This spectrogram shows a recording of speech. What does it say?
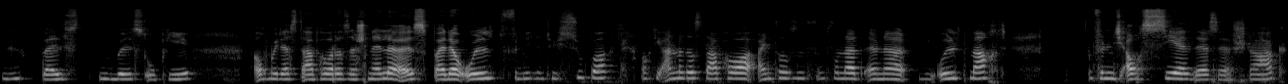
übelst, übelst OP. Auch mit der Star Power, dass er schneller ist. Bei der Ult finde ich natürlich super. Auch die andere Star Power 1500, wenn er die Ult macht, finde ich auch sehr, sehr, sehr stark.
